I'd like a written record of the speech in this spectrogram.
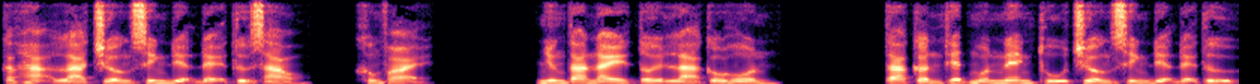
Các hạ là trường sinh điện đệ tử sao, không phải. Nhưng ta này tới là cầu hôn. Ta cần thiết muốn nên thú trường sinh điện đệ tử.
